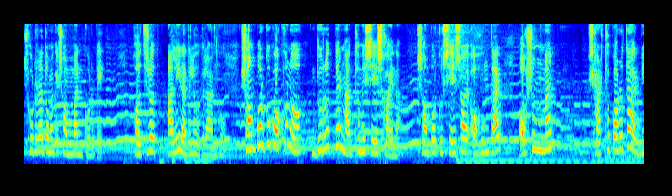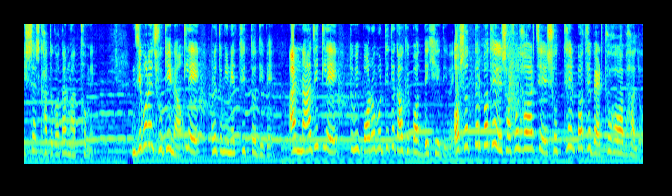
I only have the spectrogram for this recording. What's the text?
ছোটরা তোমাকে সম্মান করবে। হজরত আলী রাদিল্লাহতুল্লা আনহু। সম্পর্ক কখনো দূরত্বের মাধ্যমে শেষ হয় না। সম্পর্ক শেষ হয় অহংকার, অসম্মান, স্বার্থপরতা আর বিশ্বাসঘাতকতার মাধ্যমে। জীবনে ঝুঁকি নাও। জিতলে তুমি নেতৃত্ব দিবে। আর না জিতলে তুমি পরবর্তীতে কাউকে পথ দেখিয়ে দিবে। অসত্যের পথে সফল হওয়ার চেয়ে সত্যের পথে ব্যর্থ হওয়া ভালো।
